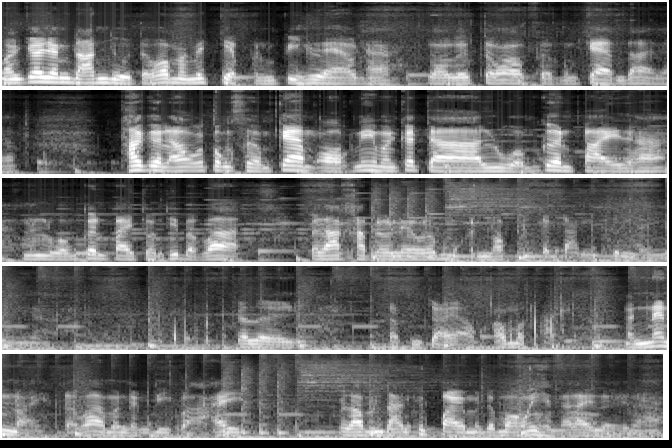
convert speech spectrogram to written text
มันก็ยังดันอยู่แต่ว่ามันไม่เจ็บเหมือนปีที่แล้วนะฮะเราเลยต้องเอาเสริมตรงแก้มได้แล้ว ถ้าเกิดเอาตรงเสริมแก้มออกนี่มันก็จะหลวมเกินไปนะฮะมันหลวมเกินไปจนที่แบบว่าเวลาขับเร็วๆแล้วหมวกกันน็อกมันจะดันขึ้นอะไรอย่างเงี้ยนะก็เลยตัดสินใจเอาเขามาใส่มันแน่นหน่อย แต่ว่ามันยังดีกว่าให้ เวลามันดันขึ้นไปมันจะมองไม่เห็นอะไรเลยนะฮะ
